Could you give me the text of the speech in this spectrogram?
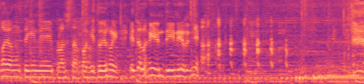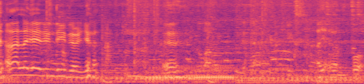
kayang tingin ni Franstar pag ito yung ito lang yung dinner niya? Akala niya yun yung dinner niya. Eh. Ayan po.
